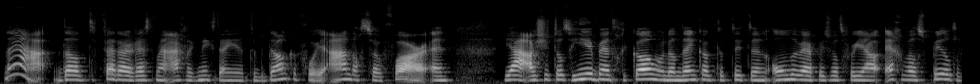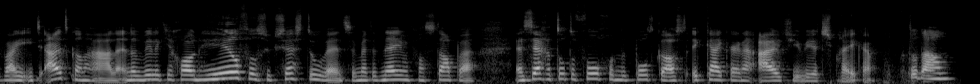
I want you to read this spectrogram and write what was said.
nou ja, dat, verder rest mij eigenlijk niks dan je te bedanken voor je aandacht so far. En ja, als je tot hier bent gekomen, dan denk ik ook dat dit een onderwerp is wat voor jou echt wel speelt of waar je iets uit kan halen. En dan wil ik je gewoon heel veel succes toewensen met het nemen van stappen. En zeggen tot de volgende podcast. Ik kijk er naar uit je weer te spreken. Tot dan!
